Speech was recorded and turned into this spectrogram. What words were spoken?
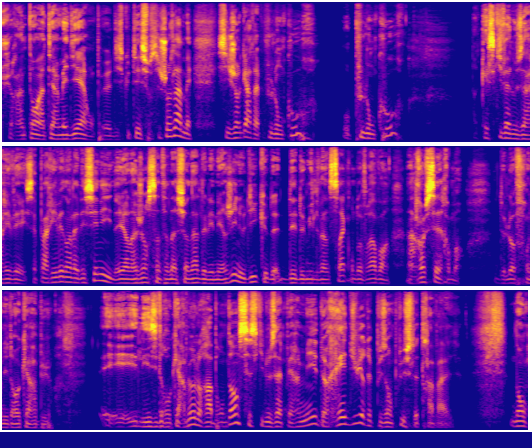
sur un temps intermédiaire, on peut discuter sur ces choses-là, mais si je regarde à plus long cours, au plus long cours, ben, qu'est-ce qui va nous arriver? Ça peut arriver dans la décennie. D'ailleurs, l'Agence internationale de l'énergie nous dit que dès 2025, on devrait avoir un resserrement de l'offre en hydrocarbures. Et les hydrocarbures, leur abondance, c'est ce qui nous a permis de réduire de plus en plus le travail. Donc,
